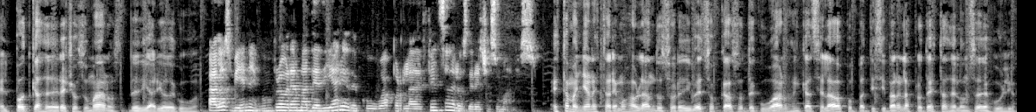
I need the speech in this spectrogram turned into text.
el podcast de derechos humanos de Diario de Cuba. Palos Vienen, un programa de Diario de Cuba por la defensa de los derechos humanos. Esta mañana estaremos hablando sobre diversos casos de cubanos encarcelados por participar en las protestas del 11 de julio,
